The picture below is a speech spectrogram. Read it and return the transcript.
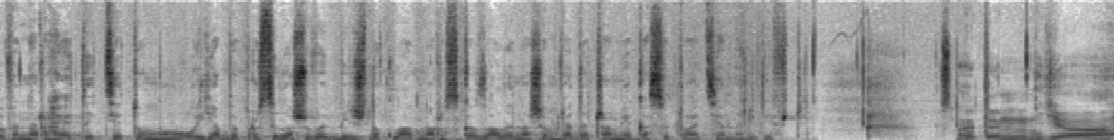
в енергетиці, тому я би просила, щоб ви більш докладно розказали нашим глядачам, яка ситуація на Львівщині. Знаєте, я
